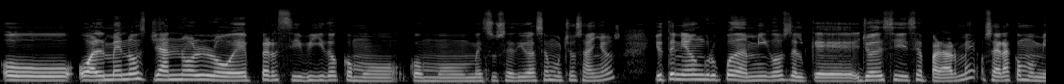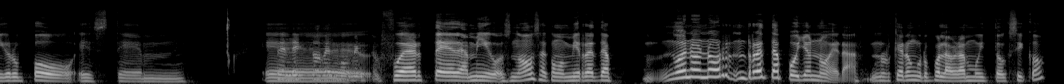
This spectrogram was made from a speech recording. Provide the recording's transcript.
o, o, al menos ya no lo he percibido como, como me sucedió hace muchos años. Yo tenía un grupo de amigos del que yo decidí separarme, o sea, era como mi grupo, este... Selecto del momento. Eh, fuerte de amigos, ¿no? O sea, como mi red de, bueno, no, red de apoyo no era, porque era un grupo, la verdad, muy tóxico,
